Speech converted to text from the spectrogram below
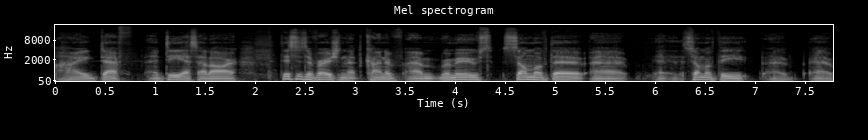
high def a DSLR. This is a version that kind of um, removes some of the uh, uh, some of the uh, uh,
